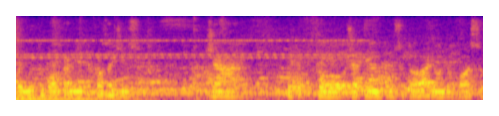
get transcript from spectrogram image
foi muito bom para mim por causa disso. Já, tô, já tenho um consultório onde eu posso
